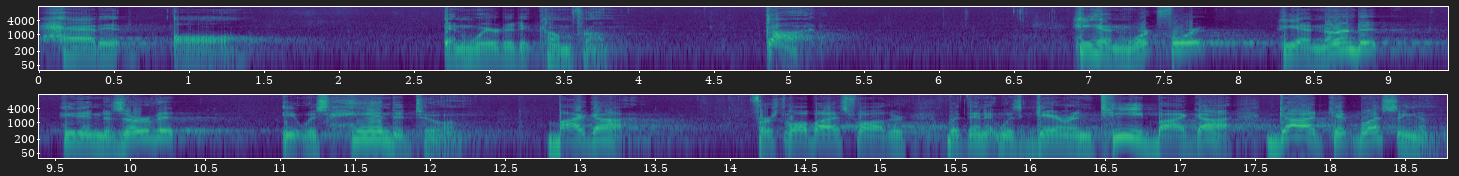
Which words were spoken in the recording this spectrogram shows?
had it all. And where did it come from? God. He hadn't worked for it, he hadn't earned it, he didn't deserve it. It was handed to him by God. First of all, by his father, but then it was guaranteed by God. God kept blessing him.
